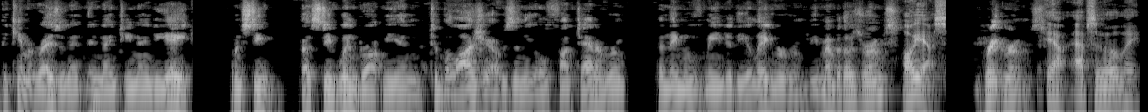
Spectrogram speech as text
became a resident in 1998 when Steve uh, Steve Wynn brought me in to Bellagio. I was in the old Fontana room. Then they moved me into the Allegra room. Do you remember those rooms? Oh yes. Great rooms. Yeah, absolutely.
